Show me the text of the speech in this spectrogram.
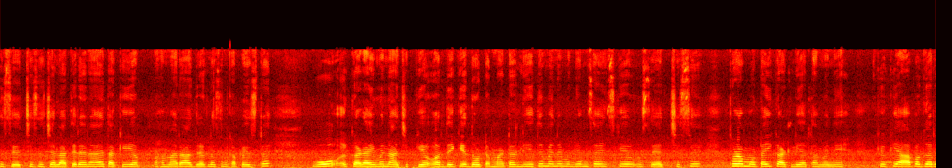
इसे अच्छे से चलाते रहना है ताकि अब हमारा अदरक लहसुन का पेस्ट है, वो कढ़ाई में ना चिपके। और देखिए, दो टमाटर लिए थे मैंने मीडियम साइज़ के, उसे अच्छे से थोड़ा मोटा ही काट लिया था मैंने। क्योंकि आप अगर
